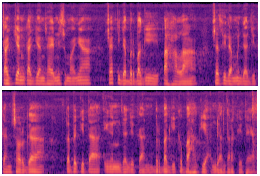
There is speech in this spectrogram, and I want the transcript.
kajian-kajian saya ini semuanya saya tidak berbagi pahala, saya tidak menjanjikan sorga, tapi kita ingin menjanjikan berbagi kebahagiaan di antara kita yang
